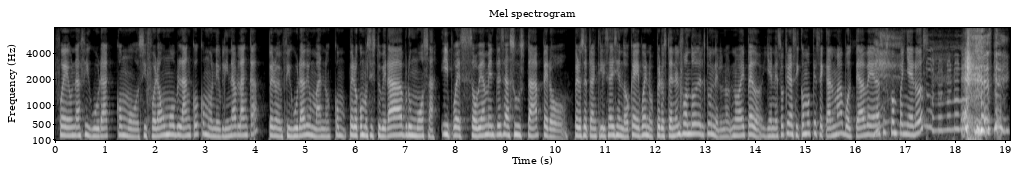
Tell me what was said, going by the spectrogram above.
fue una figura como si fuera humo blanco, como neblina blanca, pero en figura de humano, como, pero como si estuviera brumosa. Y pues obviamente se asusta, pero, pero se tranquiliza diciendo, ok, bueno, pero está en el fondo del túnel, no, no hay pedo. Y en eso que así como que se calma, voltea a ver a sus compañeros. No, no, no, no, no. ya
